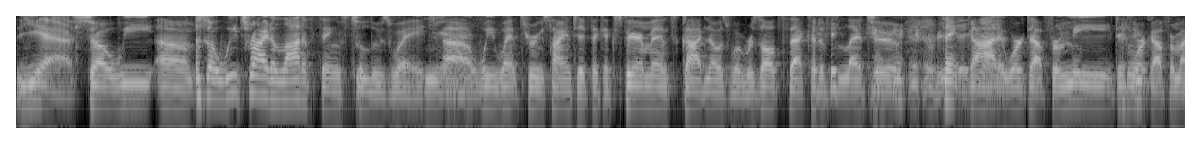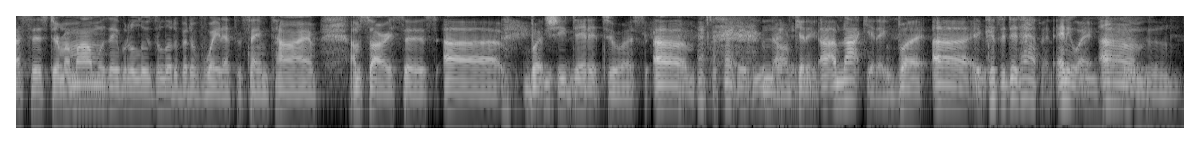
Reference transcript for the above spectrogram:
Yeah, so we um, so we tried a lot of things to lose weight. Uh, we went through scientific experiments. God knows what results that could have led to. Thank God it worked out for me. It didn't work out for my sister. My mom was able to lose a little bit of weight at the same time. I'm sorry, sis, uh, but she did it to us. Um, no, I'm kidding. I'm not kidding, but because it did happen anyway. Um,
